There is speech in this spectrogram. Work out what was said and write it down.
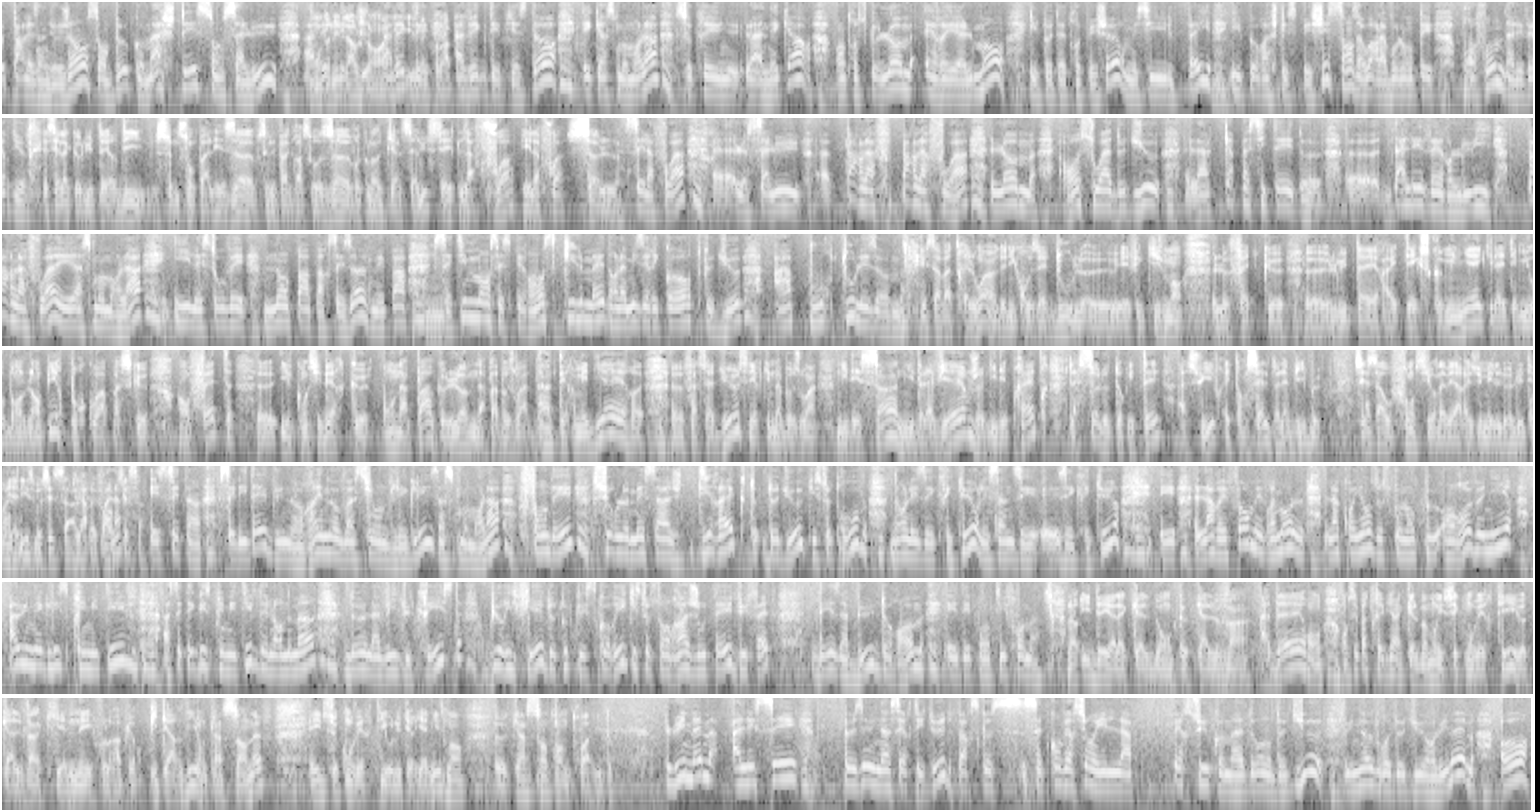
par les indulgences, on peut comme acheter son salut avec, des, de l'argent, avec, des, avec des pièces d'or, et qu'à ce moment-là se crée une, un écart entre ce que l'homme est réellement. Il peut être pécheur, mais s'il paye, il peut racheter ce péché sans avoir la volonté profonde d'aller vers Dieu. Et c'est là que Luther dit ce ne sont pas les œuvres, ce n'est pas grâce aux œuvres que l'on obtient le salut, c'est la foi et la foi seule. C'est la foi, euh, le salut euh, par, la, par la foi. L'homme reçoit de Dieu la capacité euh, d'aller vers lui par la foi, et à ce moment-là, il est sauvé non pas par ses œuvres, mais par mm. cette immense espérance qu'il met dans la miséricorde que Dieu a pour tous les hommes. Et ça va très loin, Denis Crouzet, d'où effectivement le fait que euh, Luther a été excommunié, qu'il a été mis au banc de l'Empire. Pourquoi? Parce que en fait, euh, il considère que on n'a pas, que l'homme n'a pas besoin d'intermédiaire euh, face à Dieu, c'est-à-dire qu'il n'a besoin ni des saints, ni de la Vierge, ni des prêtres. La seule autorité à suivre étant celle de la Bible. C'est ça, au fond, si on avait à résumer le luthérianisme, c'est ça, la réforme, c'est ça. Et c'est un, c'est l'idée d'une rénovation de l'Église à ce moment-là, fondée sur le message direct de Dieu qui se trouve dans les Écritures, les Saintes Écritures. Et la réforme est vraiment la croyance de ce que l'on peut en revenir à une Église primitive, à cette Église primitive des lendemains de la vie du Christ, purifiée de toutes les scories qui se sont rajoutées du fait des abus de Rome et des pontifes romains. Alors, idée à laquelle donc Calvin adhère, on ne sait pas très bien à quel moment il s'est converti. Calvin qui est né, il faut le rappeler, en Picardie en 1509, et il se convertit au luthérianisme en 1533, euh, dit-on. Lui-même a laissé peser une incertitude parce que cette conversion, il l'a perçue comme un don de Dieu, une œuvre de Dieu en lui-même. Or,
